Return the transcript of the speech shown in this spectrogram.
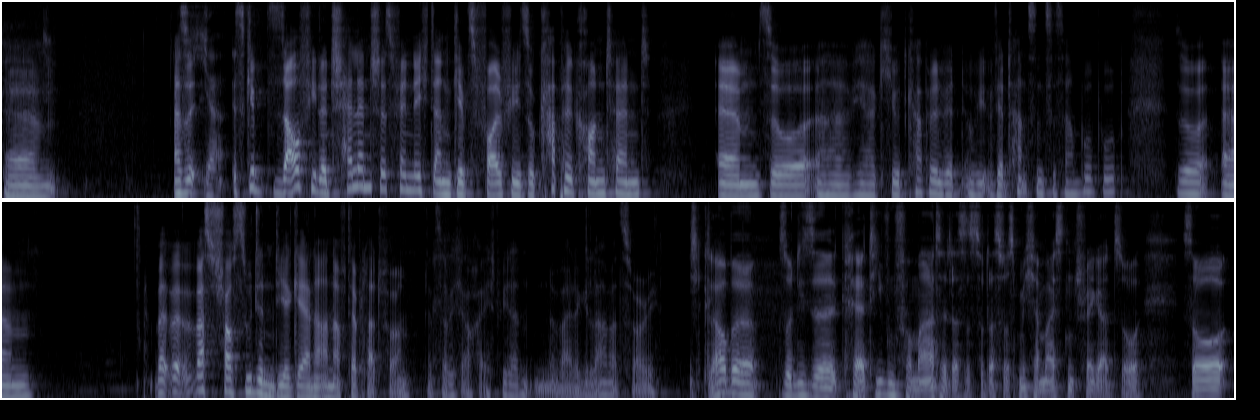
Ähm, also, ja. es gibt sau viele Challenges, finde ich. Dann gibt es voll viel so Couple-Content. Ähm, so, äh, ein cute Couple, wir, wir tanzen zusammen, boop, boop. So, ähm, was schaust du denn dir gerne an auf der Plattform? Jetzt habe ich auch echt wieder eine Weile gelabert, sorry. Ich glaube, so diese kreativen Formate, das ist so das, was mich am meisten triggert. So, so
